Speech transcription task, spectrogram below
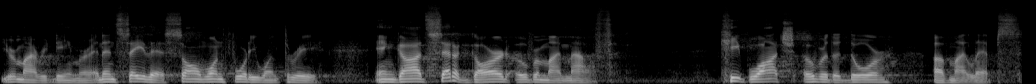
you're my redeemer. And then say this Psalm 141:3. And God, set a guard over my mouth Keep watch over the door of my lips.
